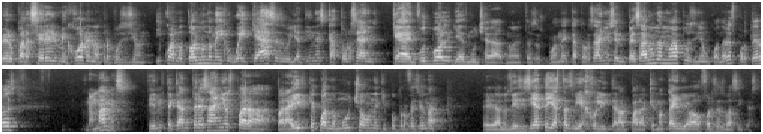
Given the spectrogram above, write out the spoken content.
pero para ser el mejor en la otra posición. Y cuando todo el mundo me dijo, güey, ¿qué haces, güey? Ya tienes 14 años, que en fútbol ya es mucha edad, ¿no? Entonces se supone 14 años, empezar una nueva posición. Cuando eres portero es, no mames, te quedan 3 años para, para irte cuando mucho a un equipo profesional. Eh, a los 17 ya estás viejo, literal, para que no te hayan llevado fuerzas básicas.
